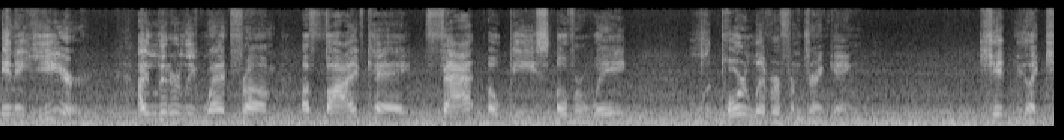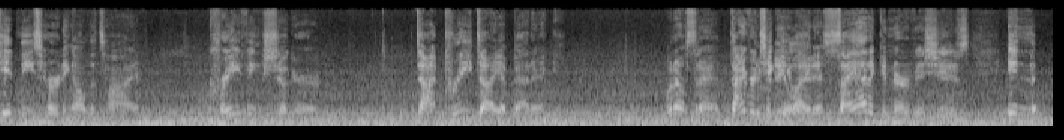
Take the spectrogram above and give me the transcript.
In a year i literally went from a 5k fat obese overweight poor liver from drinking kid like kidneys hurting all the time craving sugar di- pre-diabetic. What else did i have? Diverticulitis. Sciatica nerve issues. In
